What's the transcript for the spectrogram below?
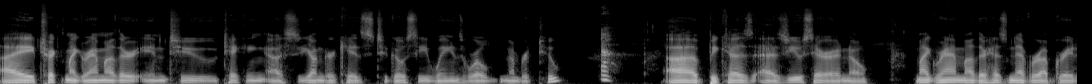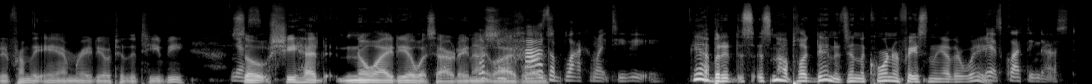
I tricked my grandmother into taking us younger kids to go see Wayne's World number two. Oh. Uh, because, as you, Sarah, know, my grandmother has never upgraded from the AM radio to the TV. Yes. So she had no idea what Saturday Well, Night she Live has was. a black and white TV. yeah, but it's, it's not plugged in. It's in the corner facing the other way. Yeah, it's collecting dust.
